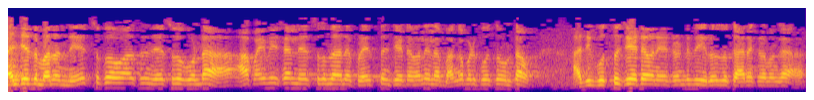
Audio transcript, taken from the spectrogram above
అంచేత మనం నేర్చుకోవాల్సింది నేర్చుకోకుండా ఆ పై విషయాలు నేర్చుకుందాం అనే ప్రయత్నం చేయడం వల్ల ఇలా భంగపడిపోతూ ఉంటాం. అది గుర్తు చేయడం అనేటువంటిది ఈ రోజు కార్యక్రమంగా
